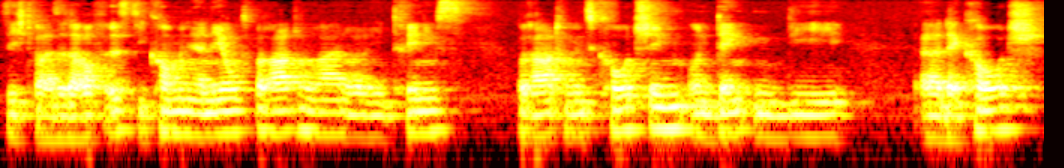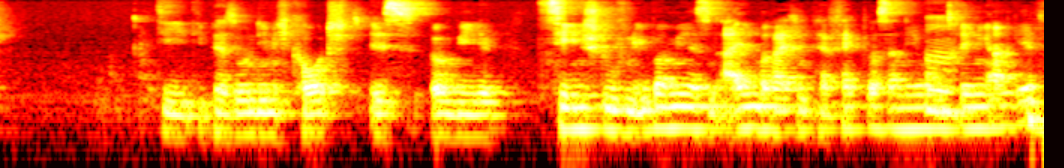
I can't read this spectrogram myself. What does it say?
Sichtweise darauf ist, die kommen in die Ernährungsberatung rein oder in die Trainingsberatung ins Coaching und denken, die, äh, der Coach, die, die Person, die mich coacht, ist irgendwie zehn Stufen über mir, ist in allen Bereichen perfekt, was Ernährung und mhm. Training angeht.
